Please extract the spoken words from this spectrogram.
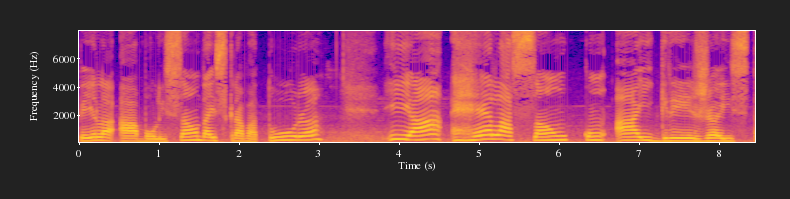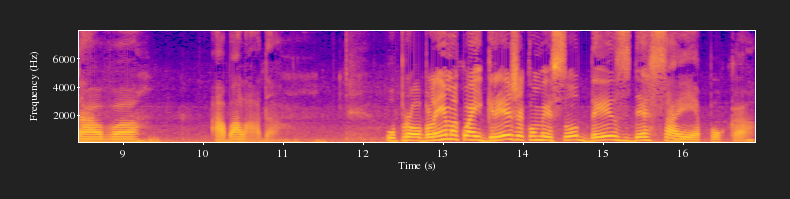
pela abolição da escravatura e a relação com a igreja estava abalada. O problema com a igreja começou desde essa época.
